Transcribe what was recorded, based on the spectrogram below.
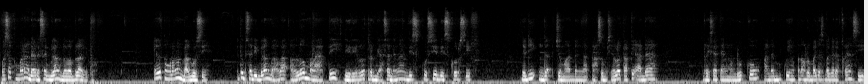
Masa kemarin ada riset bilang bla bla bla gitu. Itu tongkrongan bagus sih. Itu bisa dibilang bahwa lo melatih diri lo terbiasa dengan diskusi diskursif jadi nggak cuma dengan asumsi lo tapi ada riset yang mendukung ada buku yang pernah lo baca sebagai referensi.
